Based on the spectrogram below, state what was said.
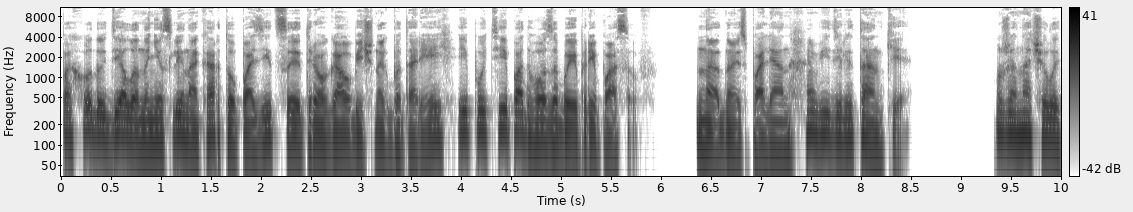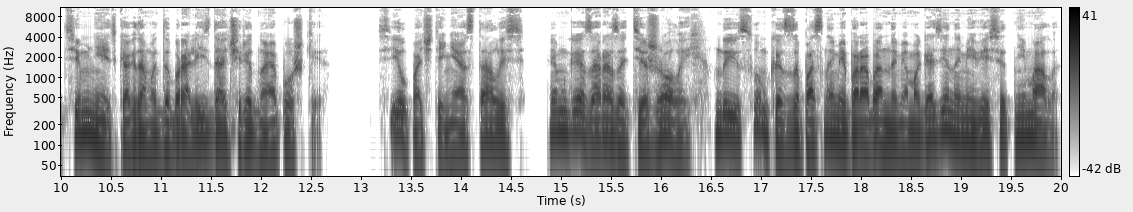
По ходу дела нанесли на карту позиции трех гаубичных батарей и пути подвоза боеприпасов. На одной из полян видели танки. Уже начало темнеть, когда мы добрались до очередной опушки. Сил почти не осталось, МГ, зараза, тяжелый, да и сумка с запасными барабанными магазинами весит немало.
